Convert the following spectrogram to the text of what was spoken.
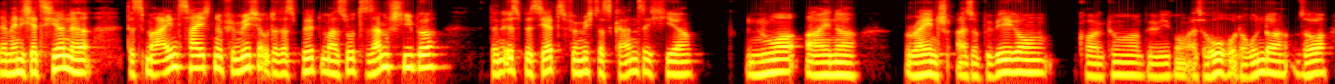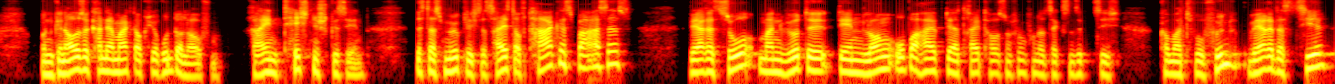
Denn wenn ich jetzt hier eine, das mal einzeichne für mich oder das Bild mal so zusammenschiebe, dann ist bis jetzt für mich das Ganze hier nur eine Range, also Bewegung, Korrektur, Bewegung, also hoch oder runter, so. Und genauso kann der Markt auch hier runterlaufen. Rein technisch gesehen ist das möglich. Das heißt, auf Tagesbasis wäre es so, man würde den Long oberhalb der 3576,25 wäre das Ziel,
